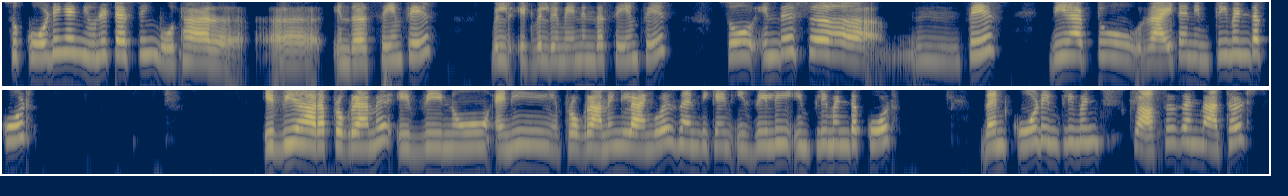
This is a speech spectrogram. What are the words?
So, coding and unit testing both are uh, in the same phase, will it will remain in the same phase. So, in this uh, mm, phase, we have to write and implement the code. If we are a programmer, if we know any programming language, then we can easily implement the code. Then code implements classes and methods,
